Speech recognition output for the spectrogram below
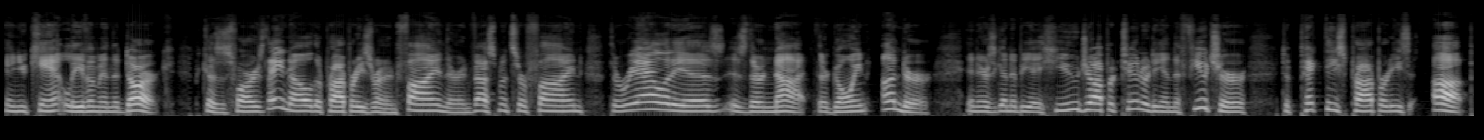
and you can't leave them in the dark. Because as far as they know, the property's running fine, their investments are fine. The reality is, is they're not. They're going under. And there's going to be a huge opportunity in the future to pick these properties up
